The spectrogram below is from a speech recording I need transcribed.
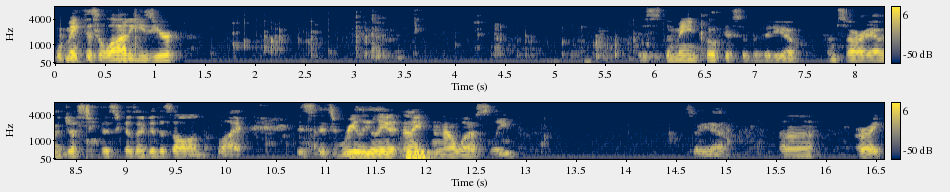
Would make this a lot easier. This is the main focus of the video. I'm sorry, I'm adjusting this because I did this all on the fly. It's, it's really late at night and I want to sleep. So yeah. Uh, alright.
